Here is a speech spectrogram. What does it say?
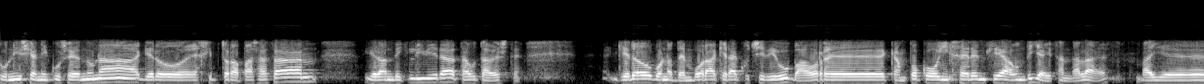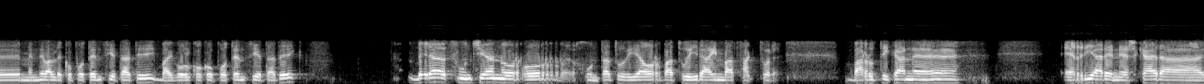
Tunisian ikusi duna, gero Egiptora pasazan, gero handik Libira eta beste. Gero, bueno, denborak erakutsi digu, ba horre kanpoko injerentzia handia izan dela, ez? Bai e, mendebaldeko potentzietatik, bai golkoko potentzietatik. Beraz, funtsian hor, hor juntatu dira, hor batu dira hainbat faktore. Barrutikan e, herriaren eskaera,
